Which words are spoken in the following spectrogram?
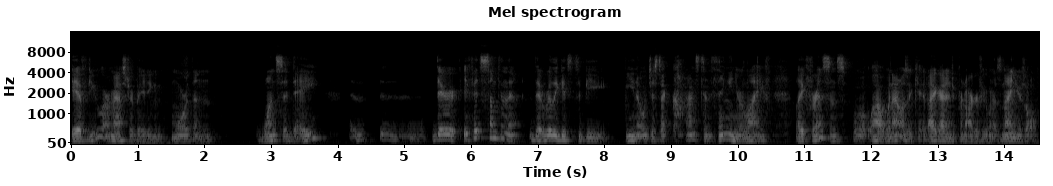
If you are masturbating more than once a day, there if it's something that that really gets to be you know, just a constant thing in your life. Like, for instance, wow, when I was a kid, I got into pornography when I was nine years old.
